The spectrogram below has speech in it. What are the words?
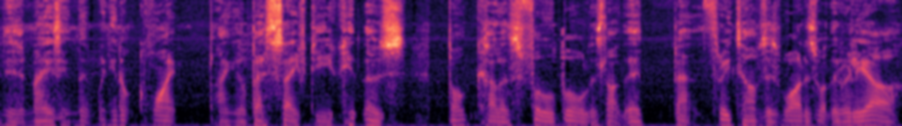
It is amazing that when you're not quite playing your best safety, you hit those baulk colours full ball. It's like they're about three times as wide as what they really are.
